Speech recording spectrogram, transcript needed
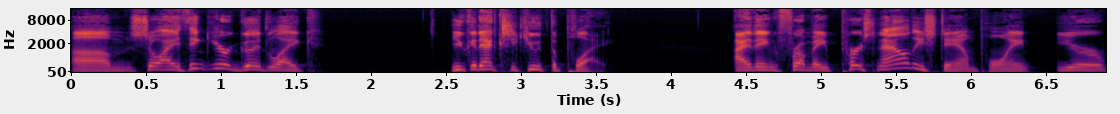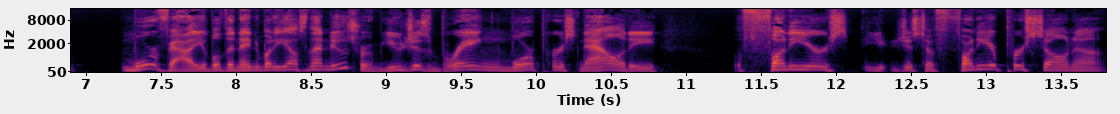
Um, so I think you're a good like. You can execute the play. I think from a personality standpoint, you're more valuable than anybody else in that newsroom. You just bring more personality, funnier, just a funnier persona.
